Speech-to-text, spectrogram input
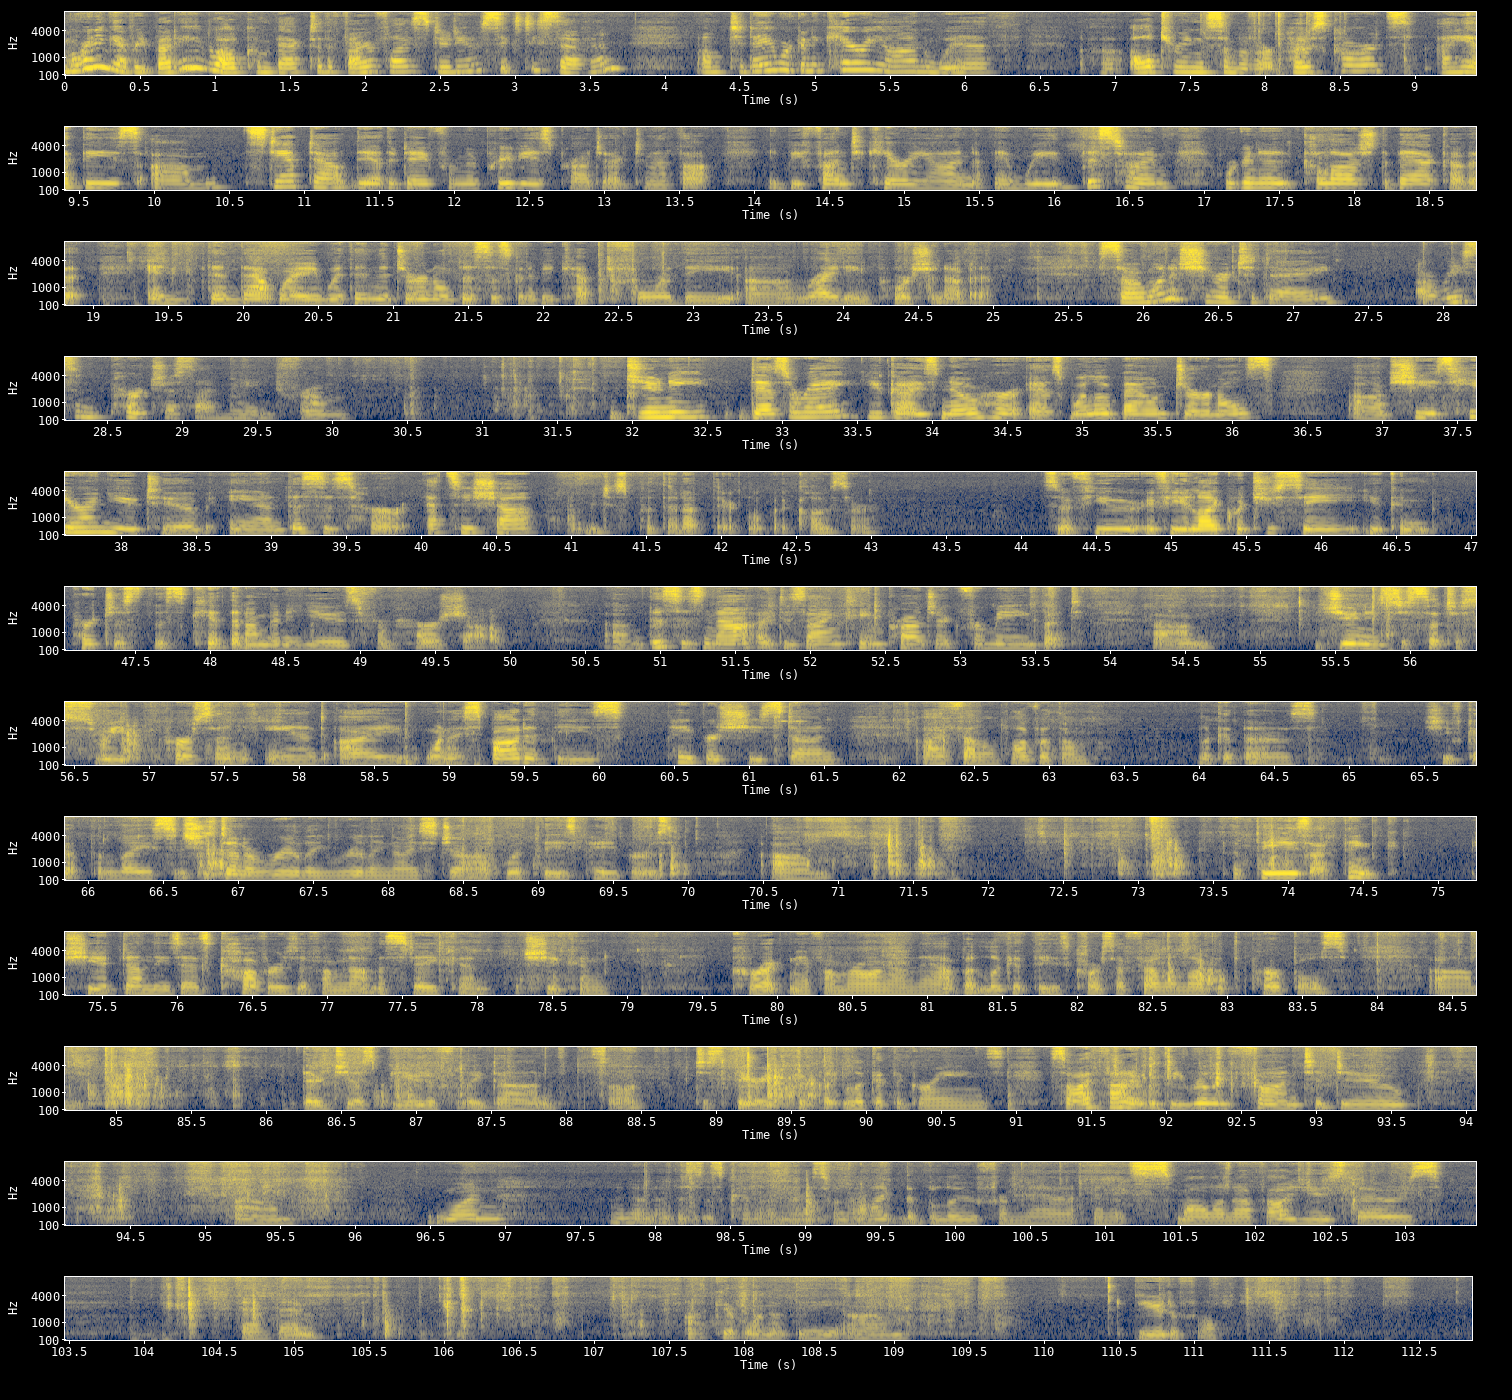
Good morning, everybody. Welcome back to the Firefly Studio 67. Um, today we're going to carry on with uh, altering some of our postcards. I had these um, stamped out the other day from the previous project, and I thought it'd be fun to carry on. And we this time we're going to collage the back of it, and then that way within the journal this is going to be kept for the uh, writing portion of it. So I want to share today a recent purchase I made from Junie Desiree. You guys know her as Willowbound Journals. Um, she's here on YouTube, and this is her Etsy shop. Let me just put that up there a little bit closer. So if you if you like what you see, you can purchase this kit that I'm going to use from her shop. Um, this is not a design team project for me, but um, Junie's just such a sweet person, and I when I spotted these papers she's done, I fell in love with them. Look at those. She's got the lace. She's done a really, really nice job with these papers. Um, these, I think she had done these as covers, if I'm not mistaken. But she can correct me if I'm wrong on that. But look at these. Of course, I fell in love with the purples. Um, they're just beautifully done. So just very quickly look at the greens. So I thought it would be really fun to do um, one, I don't know, this is kind of a nice one. I like the blue from that, and it's small enough. I'll use those, and then I'll get one of the um, beautiful.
